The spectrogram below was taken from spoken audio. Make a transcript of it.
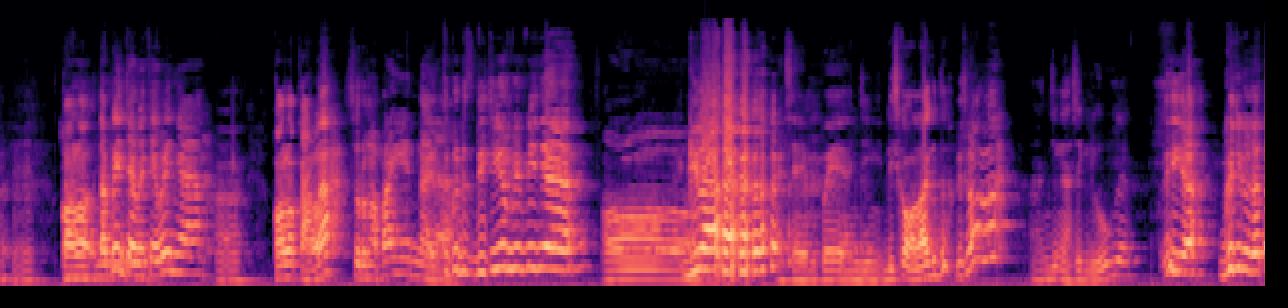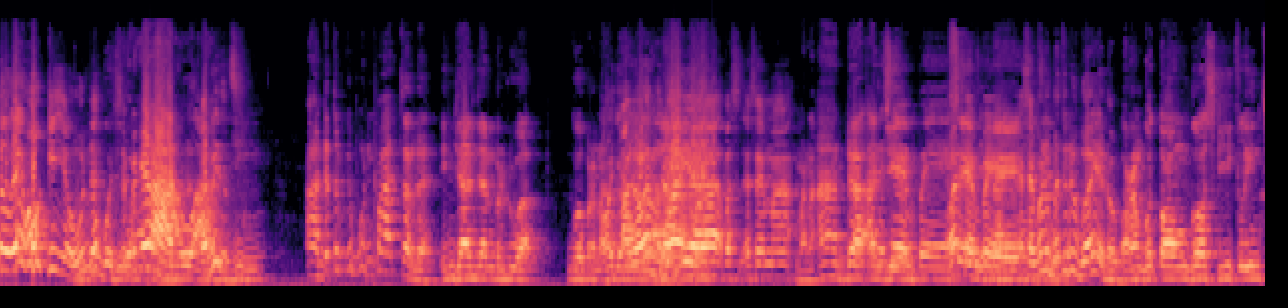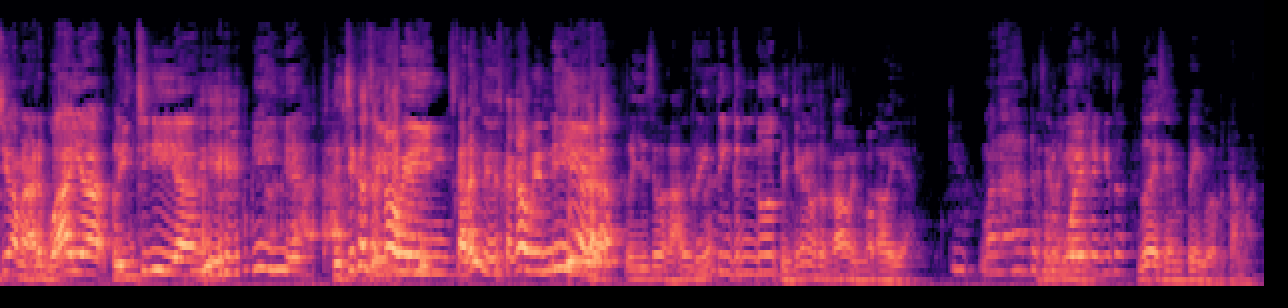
kalau tapi yang cewek-ceweknya Heeh. kalau kalah suruh ngapain nah Iya. itu gua di- dicium pipinya Oh. gila SMP anjing. Di sekolah gitu? di sekolah Anjing asik juga. Iya gua juga gak tahu eh hoki ya udah Gue juga nggak kan tahu tapi- anjing. ada tapi bukan pacar dah yang jalan-jalan berdua Gue pernah. Oh, Kalau Jangan. buaya pas SMA. Mana ada Kan anjir. SMP. Oh SMP. SMP lu berarti udah buaya dong. Orang gue tonggos gigi kelinci mana ada buaya. Kelinci iya. iya. Kelinci kan suka kawin. Sekarang dia suka kawin. Iya. Kelinci suka kawin. Keriting gendut. Kelinci kan emang suka kawin kok. Oh iya. Mana ada buaya kayak gitu. Gue SMP gue pertama.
